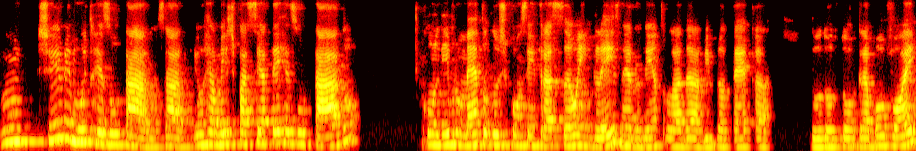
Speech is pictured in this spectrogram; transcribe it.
não tive muito resultado, sabe? Eu realmente passei a ter resultado com o livro Métodos de Concentração em inglês, né, dentro lá da biblioteca do Dr. Grabovoi,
